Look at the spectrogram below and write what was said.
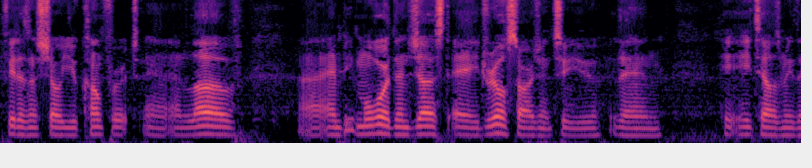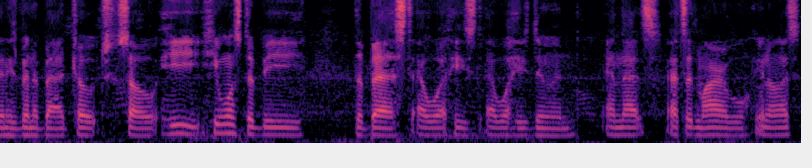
if he doesn't show you comfort and, and love uh, and be more than just a drill sergeant to you, then he, he tells me that he's been a bad coach. So he, he wants to be the best at what he's at what he's doing, and that's that's admirable. You know, that's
